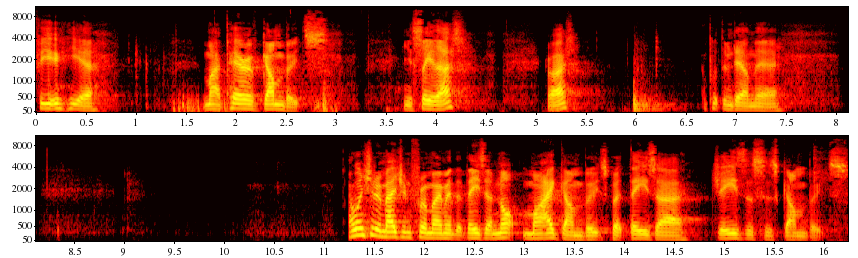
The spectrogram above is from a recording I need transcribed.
for you here my pair of gum boots. You see that? Right? I put them down there. I want you to imagine for a moment that these are not my gum boots, but these are Jesus' gum boots,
